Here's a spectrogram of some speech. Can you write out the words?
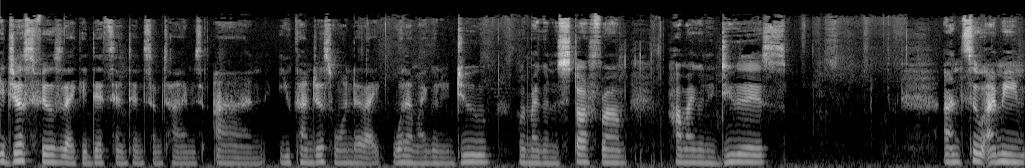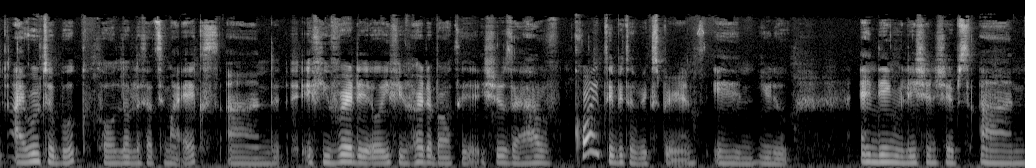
it just feels like a death sentence sometimes and you can just wonder like what am i going to do? Where am i going to start from? How am i going to do this? And so i mean i wrote a book called love letter to my ex and if you've read it or if you've heard about it it shows that i have quite a bit of experience in you know ending relationships and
